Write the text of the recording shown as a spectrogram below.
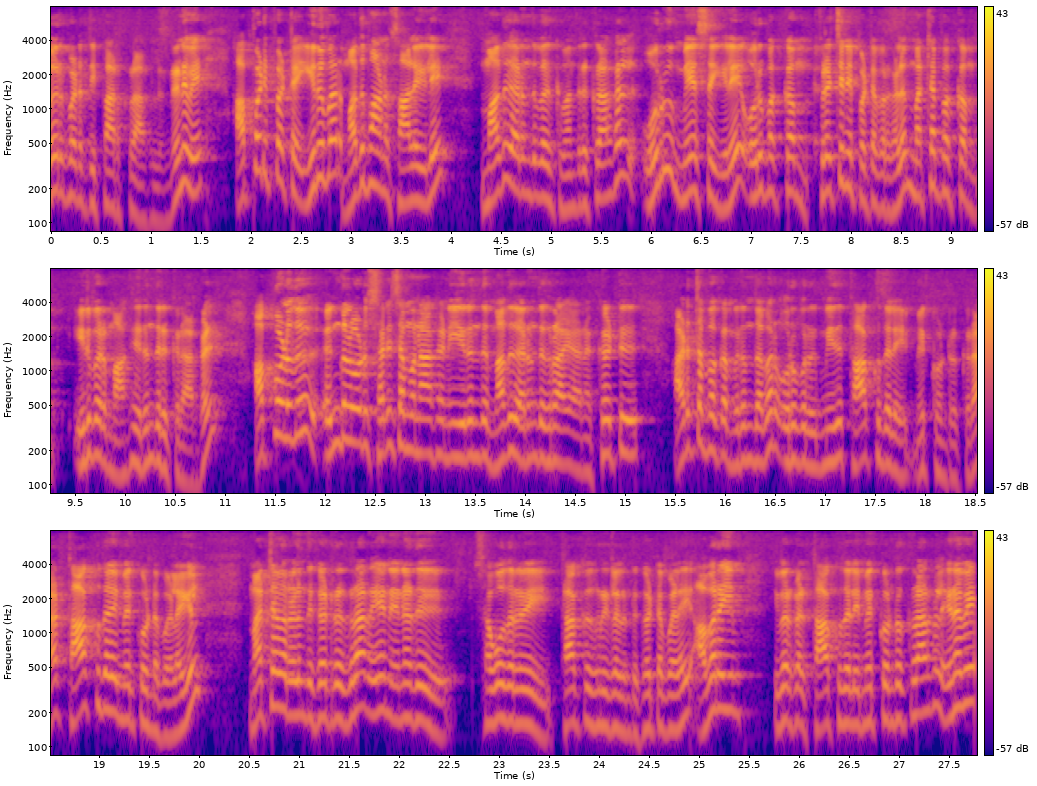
வேறுபடுத்தி பார்க்கிறார்கள். எனவே அப்படிப்பட்ட இருவர் மதுபான சாலையிலே மது அருந்துவதற்கு வந்திருக்கிறார்கள். ஒரு மேசையிலே ஒரு பக்கம் பிரச்சனைப்பட்டவர்களும் மற்ற பக்கம் இருவருமாக இருந்திருக்கிறார்கள். அப்பொழுது எங்களோடு சரிசமனாக நீ இருந்து மது அருந்துகிறாயா என கேட்டு அடுத்த பக்கம் இருந்தவர் ஒருவர் மீது தாக்குதலை மேற்கொண்டிருக்கிறார். தாக்குதலை மேற்கொண்ட வேளையில் மற்றவர் எழுந்து கேட்டிருக்கிறார் ஏன் எனது சகோதரரை தாக்குகிறீர்கள்? என்று கேட்ட வேளை அவரையும் இவர்கள் தாக்குதலை மேற்கொண்டிருக்கிறார்கள். எனவே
